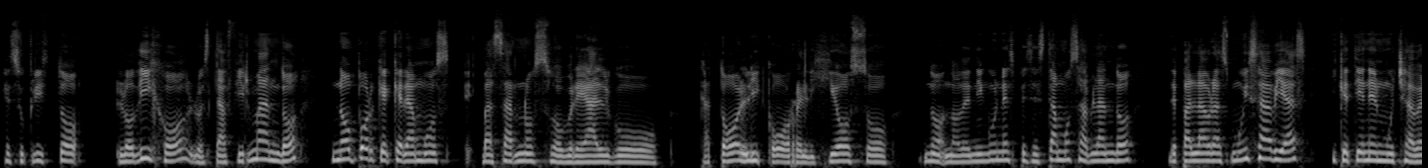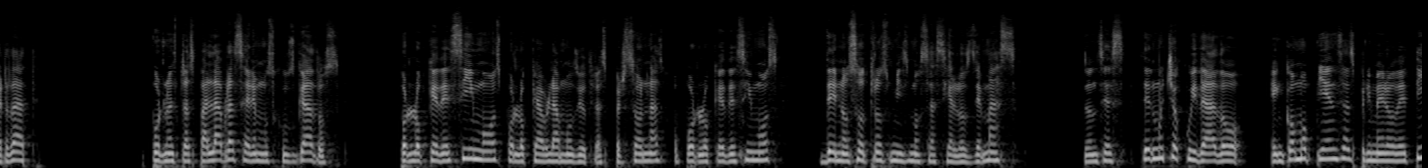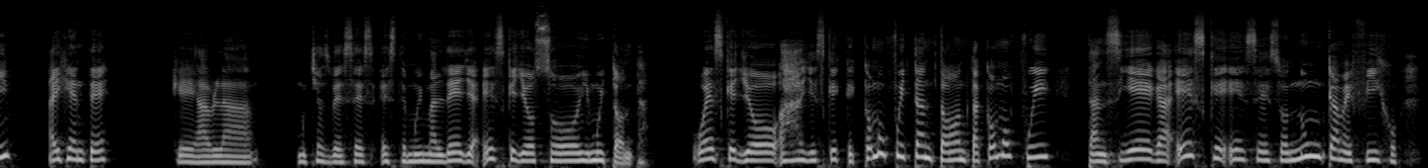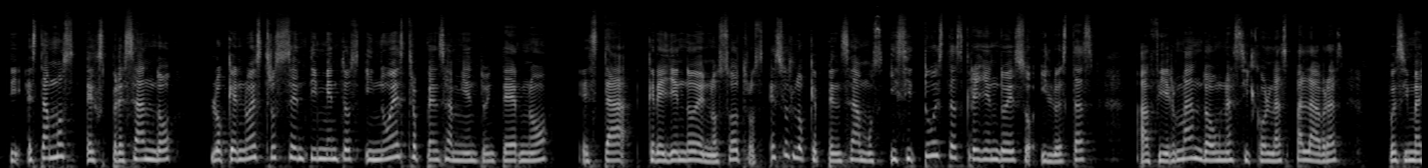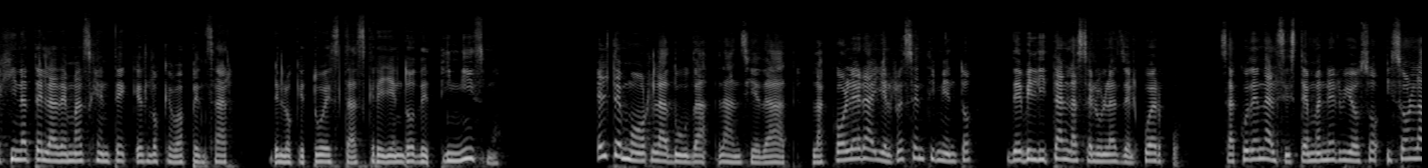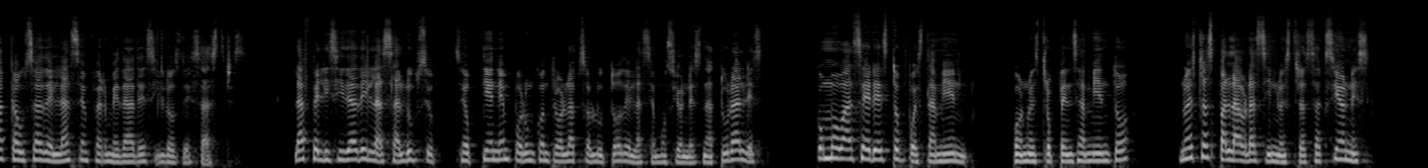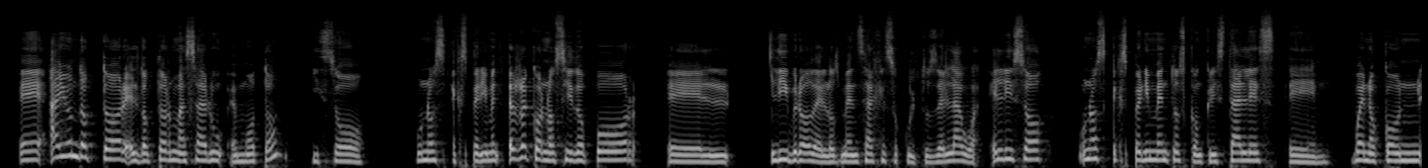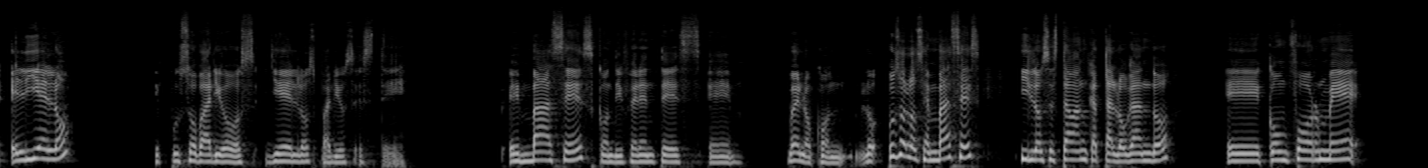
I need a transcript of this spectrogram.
Jesucristo lo dijo, lo está afirmando, no porque queramos eh, basarnos sobre algo católico o religioso, no, no, de ninguna especie. Estamos hablando de palabras muy sabias y que tienen mucha verdad por nuestras palabras seremos juzgados, por lo que decimos, por lo que hablamos de otras personas o por lo que decimos de nosotros mismos hacia los demás. Entonces, ten mucho cuidado en cómo piensas primero de ti. Hay gente que habla muchas veces este muy mal de ella, es que yo soy muy tonta. O es que yo, ay, es que, ¿cómo fui tan tonta? ¿Cómo fui tan ciega? Es que es eso, nunca me fijo. ¿Sí? Estamos expresando lo que nuestros sentimientos y nuestro pensamiento interno está creyendo de nosotros. Eso es lo que pensamos. Y si tú estás creyendo eso y lo estás afirmando aún así con las palabras, pues imagínate la demás gente qué es lo que va a pensar de lo que tú estás creyendo de ti mismo. El temor, la duda, la ansiedad, la cólera y el resentimiento debilitan las células del cuerpo, sacuden al sistema nervioso y son la causa de las enfermedades y los desastres la felicidad y la salud se, obtienen por un control absoluto de las emociones naturales. ¿Cómo va a ser esto? Pues también con nuestro pensamiento, nuestras palabras y nuestras acciones. Eh, hay un doctor, el doctor Masaru Emoto, hizo unos experimentos, es reconocido por el libro de los mensajes ocultos del agua. Él hizo unos experimentos con cristales, eh, bueno, con el hielo, eh, puso varios hielos, varios este, envases con diferentes, eh, bueno, con puso los envases y los estaban catalogando conforme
